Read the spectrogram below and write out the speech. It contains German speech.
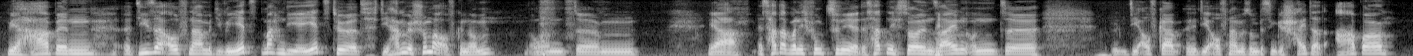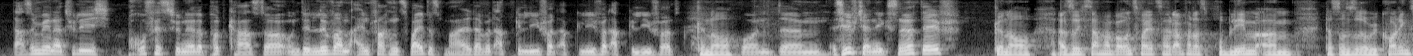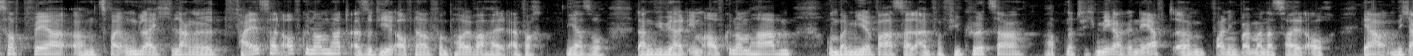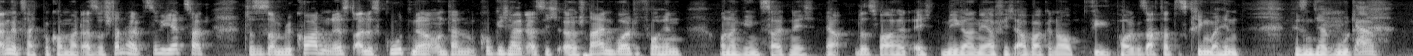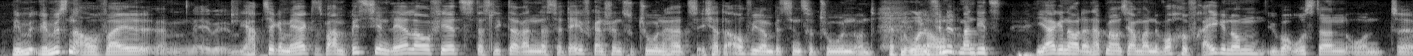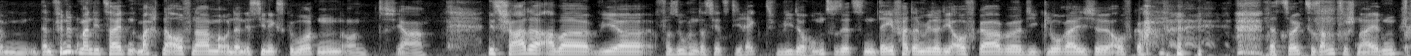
Wir haben äh, diese Aufnahme, die wir jetzt machen, die ihr jetzt hört, die haben wir schon mal aufgenommen. Und ähm, ja, es hat aber nicht funktioniert. Es hat nicht sollen sein und äh, die Aufgabe, äh, die Aufnahme ist so ein bisschen gescheitert. Aber da sind wir natürlich professionelle Podcaster und delivern einfach ein zweites Mal. Da wird abgeliefert, abgeliefert, abgeliefert. Genau. Und ähm, es hilft ja nichts, ne, Dave? Genau. Also ich sag mal, bei uns war jetzt halt einfach das Problem, ähm, dass unsere Recording-Software ähm, zwei ungleich lange Files halt aufgenommen hat. Also die Aufnahme von Paul war halt einfach ja so lang, wie wir halt eben aufgenommen haben. Und bei mir war es halt einfach viel kürzer. Hat natürlich mega genervt, ähm, vor allen Dingen, weil man das halt auch ja, nicht angezeigt bekommen hat. Also stand halt so wie jetzt halt, dass es am Recorden ist, alles gut, ne? Und dann gucke ich halt, als ich äh, schneiden wollte vorhin und dann ging es halt nicht. Ja, das war halt echt mega nervig, aber genau, wie Paul gesagt hat, das kriegen wir hin. Wir sind ja gut. Ja. Wir, wir müssen auch, weil ähm, ihr habt ja gemerkt, es war ein bisschen Leerlauf jetzt. Das liegt daran, dass der Dave ganz schön zu tun hat. Ich hatte auch wieder ein bisschen zu tun und dann findet man die, ja, genau, dann hat man uns ja mal eine Woche freigenommen über Ostern und ähm, dann findet man die Zeit, macht eine Aufnahme und dann ist die nichts geworden. Und ja, ist schade, aber wir versuchen das jetzt direkt wieder umzusetzen. Dave hat dann wieder die Aufgabe, die glorreiche Aufgabe, das Zeug zusammenzuschneiden.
